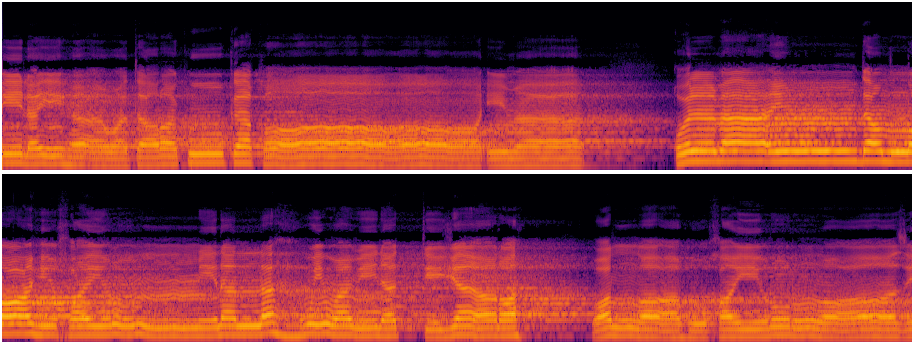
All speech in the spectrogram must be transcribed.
إليها وتركوك قائما. قل ما عند الله خير من اللهو ومن التجارة. والله خير الرازقين.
